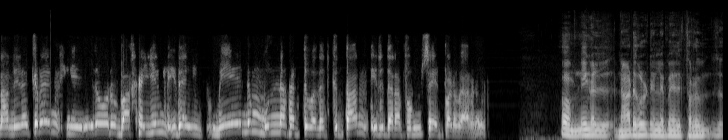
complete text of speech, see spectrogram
நான் நினைக்கிறேன் ஏதோ ஒரு வகையில் இதை மேலும் முன்னகர்த்துவதற்குத்தான் இருதரப்பும் செயற்படுவார்கள். ஆம் நீங்கள் நாடுகளுடைய நிலைமையை தொடர்ந்து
